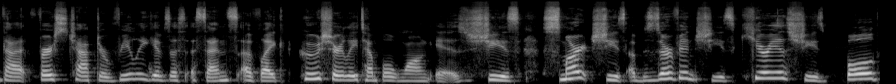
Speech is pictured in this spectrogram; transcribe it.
that first chapter really gives us a sense of like who Shirley Temple Wong is. She's smart, she's observant, she's curious, she's bold,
